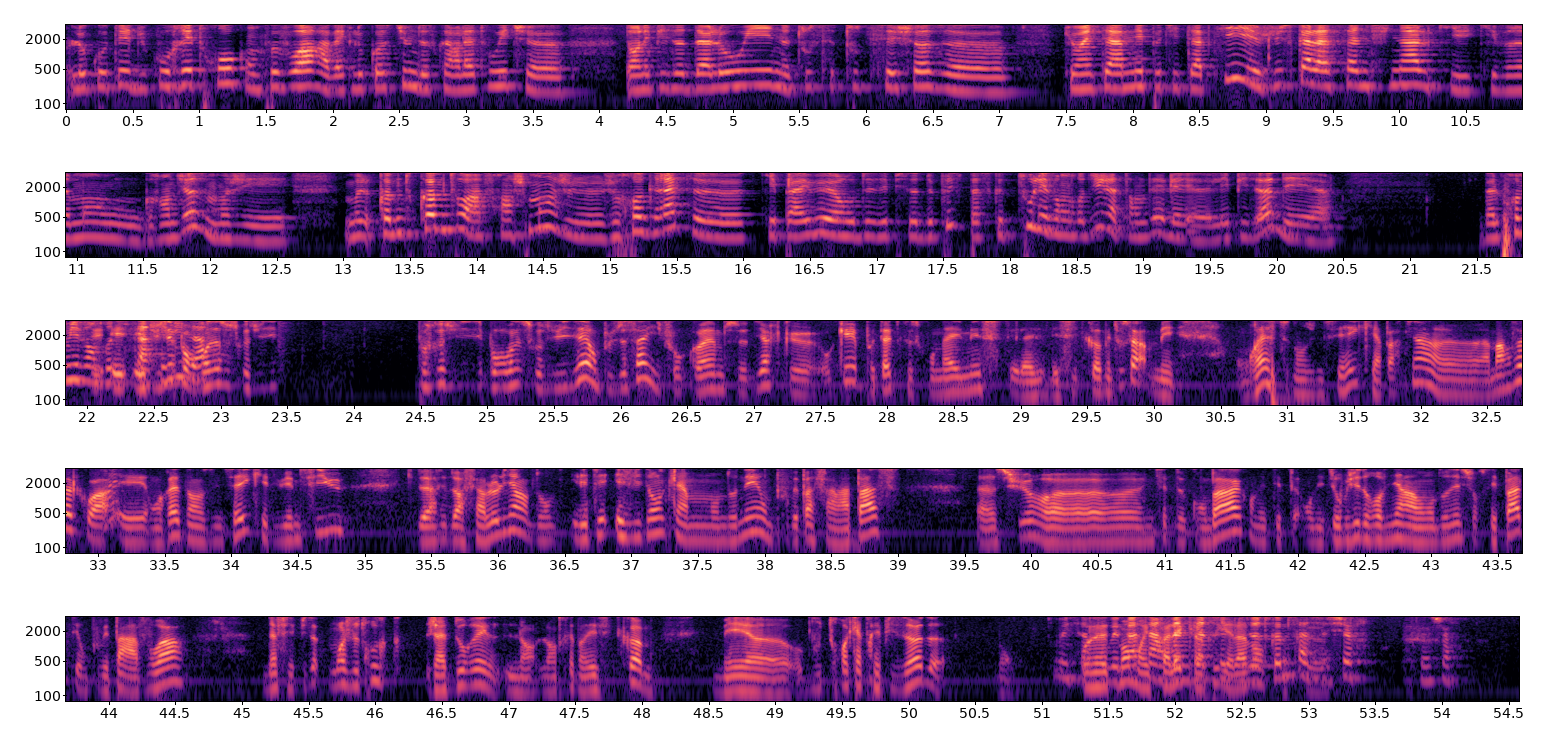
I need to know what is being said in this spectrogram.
le côté du coup rétro qu'on peut voir avec le costume de Scarlet Witch euh, dans l'épisode d'Halloween, ces- toutes ces choses euh, qui ont été amenées petit à petit et jusqu'à la scène finale qui, qui est vraiment grandiose. Moi, j'ai comme, comme toi, hein, franchement, je, je regrette euh, qu'il n'y ait pas eu un ou deux épisodes de plus parce que tous les vendredis, j'attendais les- l'épisode et euh, bah, le premier vendredi, Et, et- ça et a tu fait sais, pour bizarre. rebondir sur ce que tu dis, pour, ce que tu dis, pour rebondir sur ce que tu disais, en plus de ça, il faut quand même se dire que, ok, peut-être que ce qu'on a aimé, c'était les sitcoms et tout ça, mais on reste dans une série qui appartient euh, à Marvel, quoi, et on reste dans une série qui est du MCU, qui doit, doit faire le lien. Donc, il était évident qu'à un moment donné, on ne pouvait pas faire l'impasse euh, sur euh, une scène de combat, qu'on était, on était obligé de revenir à un moment donné sur ses pattes et on pouvait pas avoir 9 épisodes. Moi, je trouve que j'adorais l'en- l'entrée dans les sitcoms, mais euh, au bout de 3-4 épisodes, Oui, ça Honnêtement, pouvait pas moi, il fallait que 24 l'intrigue, avance, comme parce ça, que- c'est sûr. C'est sûr.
